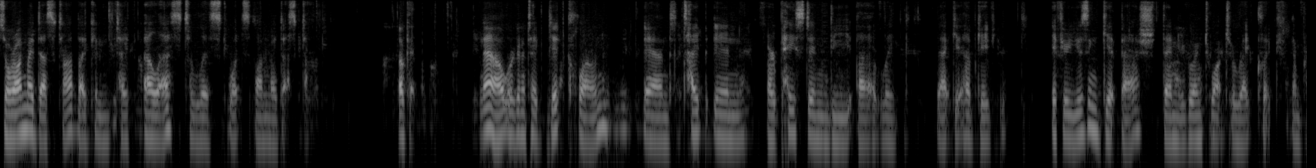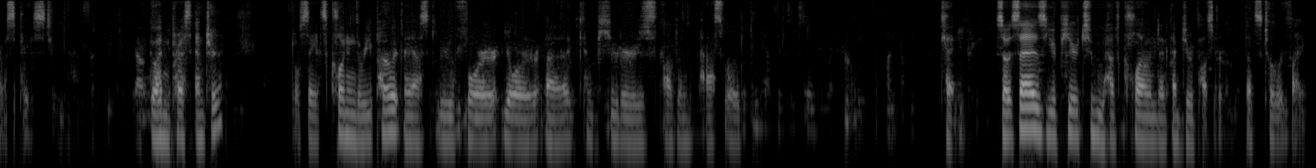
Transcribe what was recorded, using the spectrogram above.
So we're on my desktop. I can type ls to list what's on my desktop. Okay, now we're going to type git clone and type in or paste in the uh, link that GitHub gave you. If you're using git bash, then you're going to want to right click and press paste. Go ahead and press enter. It'll say it's cloning the repo. It may ask you for your uh, computer's login password. Okay, so it says you appear to have cloned an empty repository. That's totally fine.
